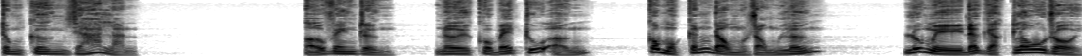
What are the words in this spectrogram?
trong cơn giá lạnh ở ven rừng nơi cô bé trú ẩn có một cánh đồng rộng lớn lúa mì đã gặt lâu rồi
